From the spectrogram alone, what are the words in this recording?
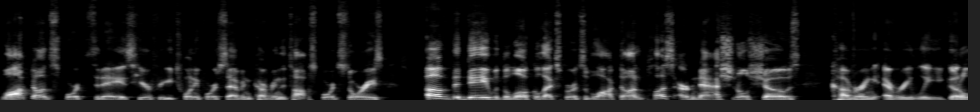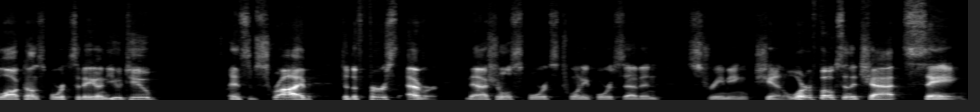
Locked On Sports Today is here for you 24 7, covering the top sports stories of the day with the local experts of Locked On, plus our national shows covering every league. Go to Locked On Sports Today on YouTube and subscribe to the first ever national sports 24 7 streaming channel. What are folks in the chat saying?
